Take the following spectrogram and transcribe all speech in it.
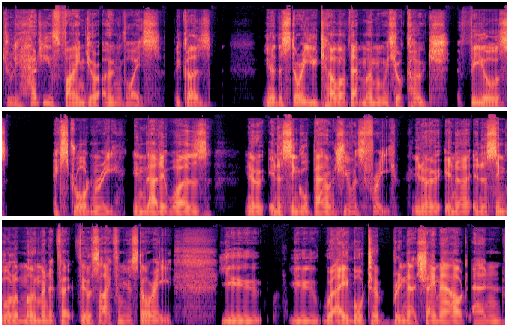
Julie, how do you find your own voice? Because, you know, the story you tell of that moment with your coach feels extraordinary in that it was, you know, in a single bound, she was free. You know, in a in a single moment, it fe- feels like from your story, you you were able to bring that shame out and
